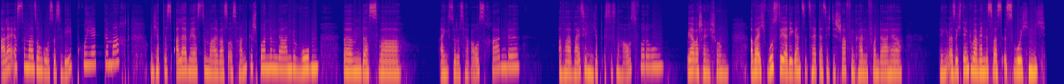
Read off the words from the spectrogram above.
allererste Mal so ein großes Webprojekt gemacht und ich habe das allererste Mal was aus handgesponnenem Garn gewoben. Ähm, das war eigentlich so das Herausragende. Aber weiß ich nicht, ob ist das eine Herausforderung? Ja, wahrscheinlich schon. Aber ich wusste ja die ganze Zeit, dass ich das schaffen kann. Von daher, also ich denke mal, wenn das was ist, wo ich nicht,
